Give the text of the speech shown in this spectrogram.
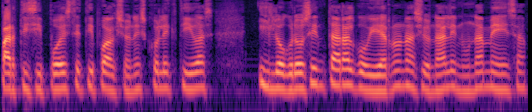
participó de este tipo de acciones colectivas y logró sentar al gobierno nacional en una mesa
